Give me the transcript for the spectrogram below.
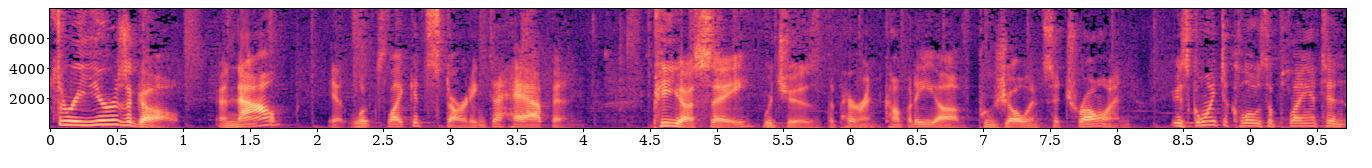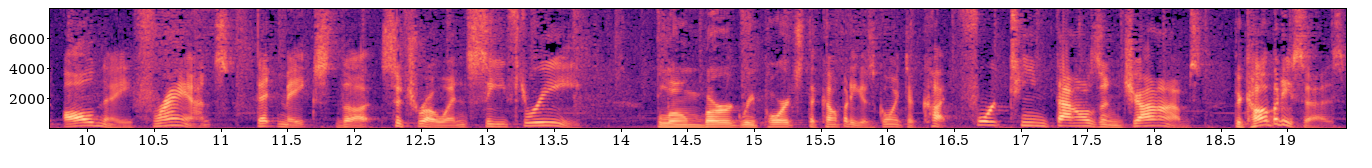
three years ago. And now it looks like it's starting to happen. PSA, which is the parent company of Peugeot and Citroën, is going to close a plant in Aulnay, France, that makes the Citroën C3. Bloomberg reports the company is going to cut 14,000 jobs. The company says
